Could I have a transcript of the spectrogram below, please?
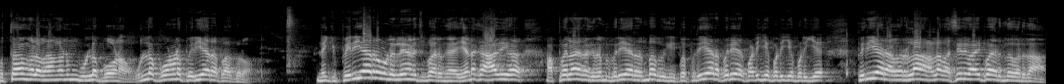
புத்தகங்களை வாங்கணும் உள்ளே போனோம். உள்ளே போனோடனே பெரியாரை பார்க்குறோம் இன்றைக்கி பெரியார் ஒன்று இல்லைன்னு நினச்சி பாருங்கள் எனக்கு ஆதிகா அப்போல்லாம் எனக்கு ரொம்ப பெரியார் ரொம்ப இப்போ பெரியார் பெரியார் படிக்க படிக்க படிக்க பெரியார் அவரெல்லாம் நல்லா வசதி வாய்ப்பாக இருந்தவர் தான்.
